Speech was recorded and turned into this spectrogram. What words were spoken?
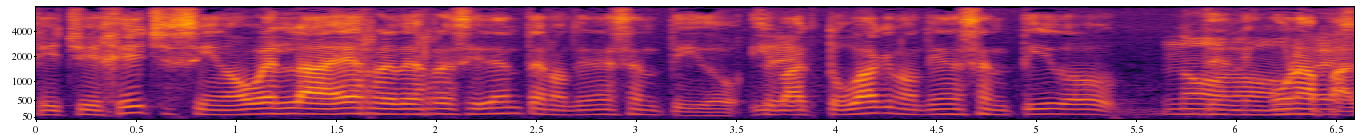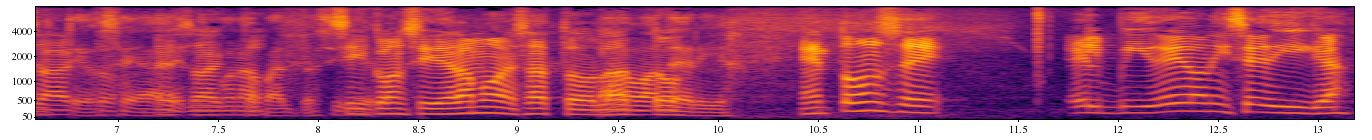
Hitch y Hitch, si no ves la R de Residente, no tiene sentido. Y Back to Back no tiene sentido de ninguna parte. O sea, de ninguna parte. si consideramos, exacto, las dos. Entonces, el video ni se diga.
